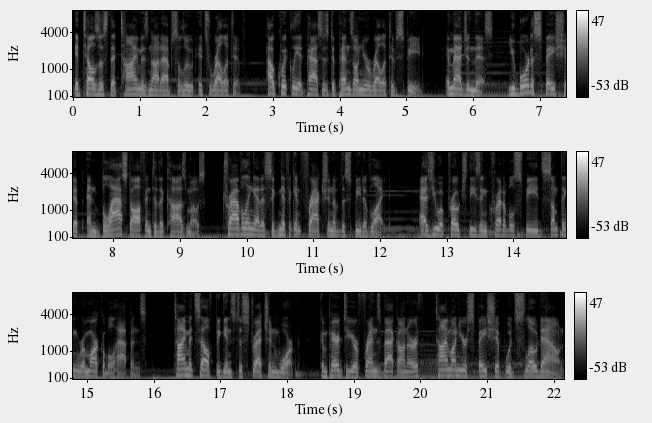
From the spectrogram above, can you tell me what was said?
It tells us that time is not absolute, it's relative. How quickly it passes depends on your relative speed. Imagine this, you board a spaceship and blast off into the cosmos, traveling at a significant fraction of the speed of light. As you approach these incredible speeds, something remarkable happens. Time itself begins to stretch and warp. Compared to your friends back on Earth, time on your spaceship would slow down.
